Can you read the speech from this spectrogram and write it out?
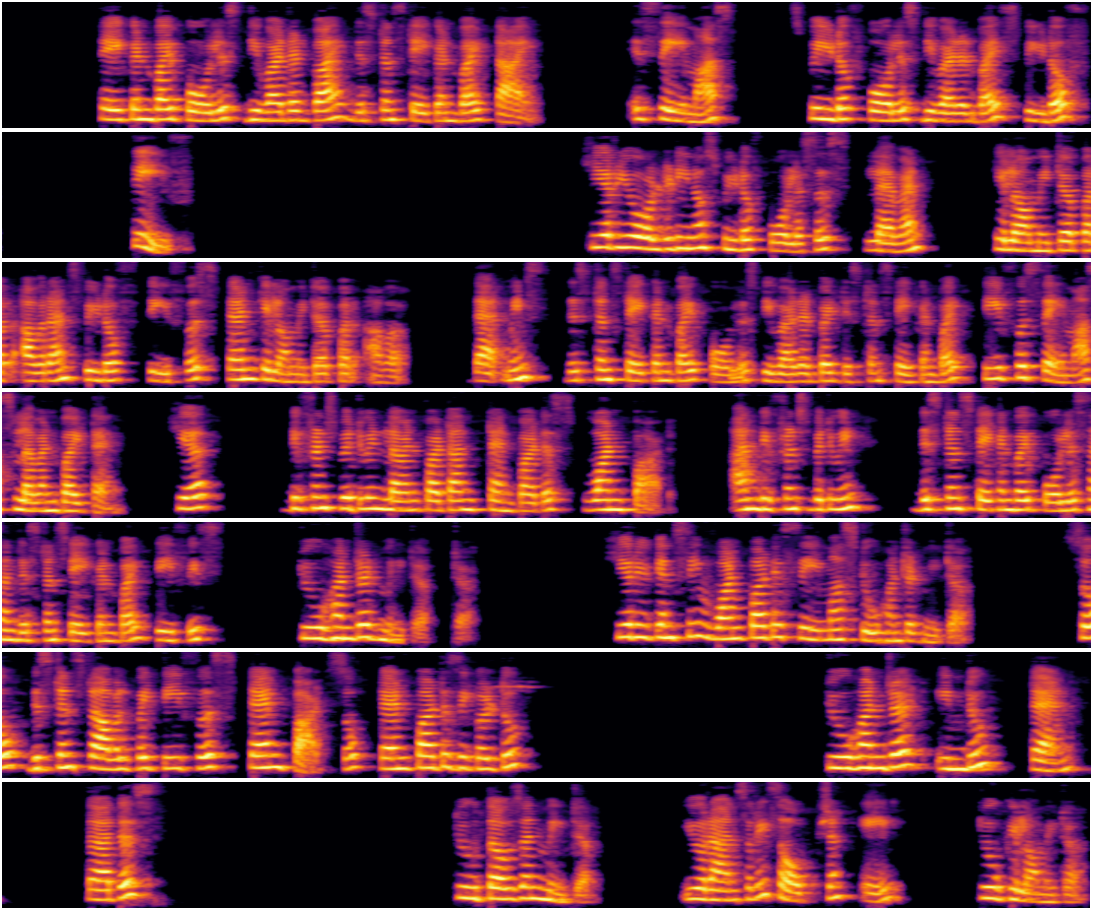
taken by pole is divided by distance taken by time is same as speed of pole is divided by speed of thief. Here you already know speed of police is 11 km per hour and speed of thief is 10 km per hour. That means distance taken by pole is divided by distance taken by thief is same as 11 by 10. Here difference between 11 part and 10 part is 1 part and difference between distance taken by police and distance taken by thief is 200 meter. Here you can see 1 part is same as 200 meter. So distance traveled by thief is 10 part. So 10 part is equal to 200 into 10 that is 2000 meter. Your answer is option A 2 kilometer.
